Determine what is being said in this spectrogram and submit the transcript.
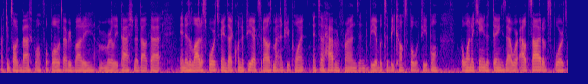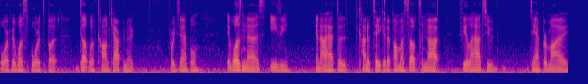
I can talk basketball and football with everybody. I'm really passionate about that. And there's a lot of sports fans at Quinnipiac, so that was my entry point into having friends and be able to be comfortable with people. But when it came to things that were outside of sports, or if it was sports but dealt with Colin Kaepernick, for example, it wasn't as easy. And I had to kind of take it upon myself to not feel I had to damper my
